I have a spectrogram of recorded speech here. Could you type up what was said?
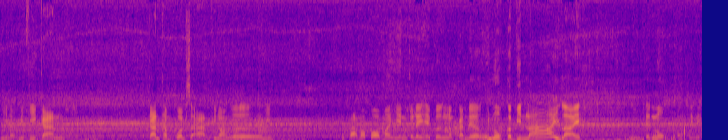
นี่แหละวิธีการ การทำความสะอาดพี่น้องเอ้ยผู้ขามาปอมาเห็นก็เลยให้เบิ่งน้ำกันเด้ออุ้นกกระบินหลายหลายเทิงนกป่ะที่นี่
